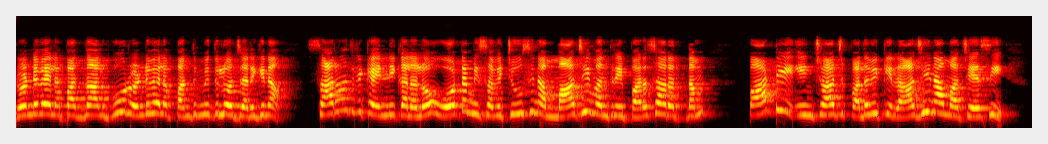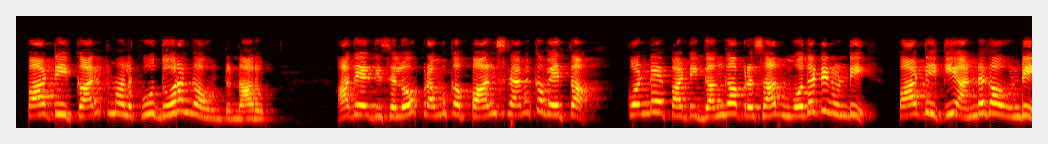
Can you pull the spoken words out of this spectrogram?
రెండు వేల పద్నాలుగు రెండు వేల పంతొమ్మిదిలో జరిగిన సార్వత్రిక ఎన్నికలలో ఓటమి సవి చూసిన మాజీ మంత్రి పరసారత్నం పార్టీ ఇన్ఛార్జ్ పదవికి రాజీనామా చేసి పార్టీ కార్యక్రమాలకు దూరంగా ఉంటున్నారు. అదే దిశలో ప్రముఖ పారిశ్రామికవేత్త కొండేపాటి గంగా ప్రసాద్ మొదటి నుండి పార్టీకి అండగా ఉండి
